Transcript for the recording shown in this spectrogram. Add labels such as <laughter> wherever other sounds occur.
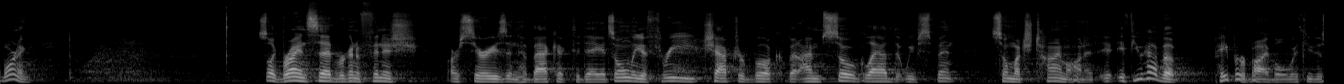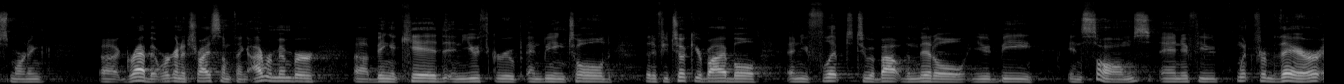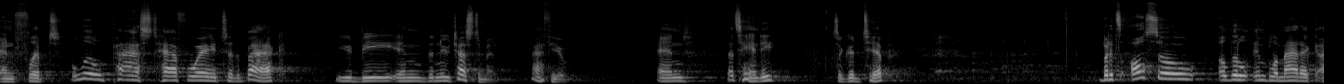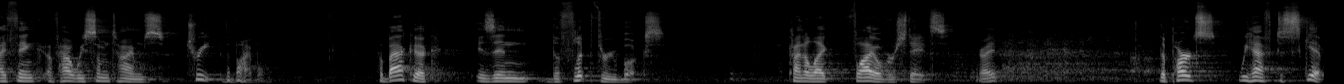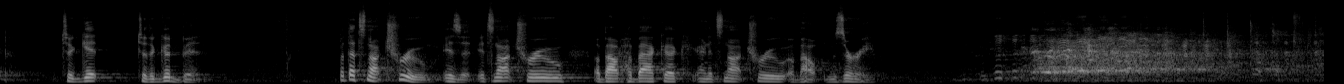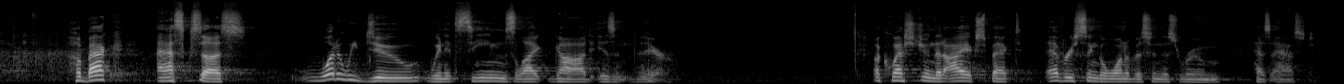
Good morning. So, like Brian said, we're going to finish our series in Habakkuk today. It's only a three chapter book, but I'm so glad that we've spent so much time on it. If you have a paper Bible with you this morning, uh, grab it. We're going to try something. I remember uh, being a kid in youth group and being told that if you took your Bible and you flipped to about the middle, you'd be in Psalms. And if you went from there and flipped a little past halfway to the back, you'd be in the New Testament, Matthew. And that's handy, it's a good tip. But it's also a little emblematic, I think, of how we sometimes treat the Bible. Habakkuk is in the flip through books, kind of like flyover states, right? the parts we have to skip to get to the good bit. But that's not true, is it? It's not true about Habakkuk, and it's not true about Missouri. Habakkuk asks us, What do we do when it seems like God isn't there? A question that I expect every single one of us in this room has asked.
